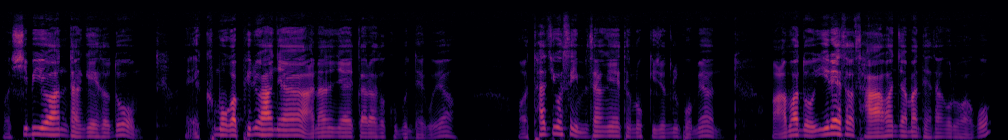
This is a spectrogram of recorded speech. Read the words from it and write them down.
어, 12호한 단계에서도 에크모가 필요하냐 안 하느냐에 따라서 구분되고요. 어, 타디오스 임상의 등록 기준을 보면 어, 아마도 1에서 4 환자만 대상으로 하고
